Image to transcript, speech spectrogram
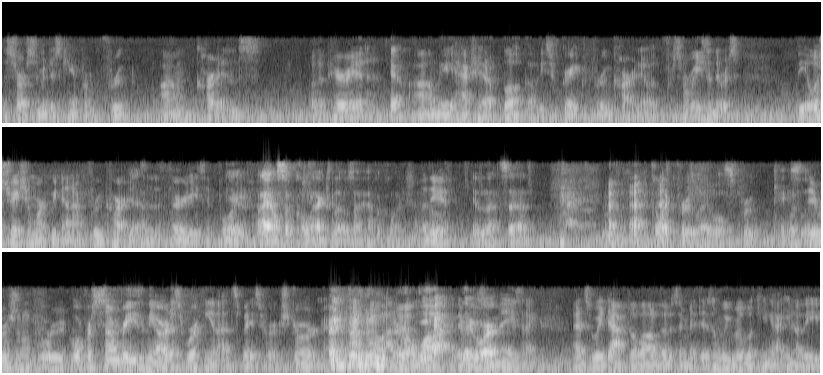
the source images came from fruit, um, cartons of the period. Yep. Um, we actually had a book of these great fruit cartons. For some reason, there was, the illustration work we done on fruit cartons Yeah. in the thirties and forties. Yeah. I also collect those, I have a collection. Oh, do you? Isn't that sad? I collect fruit labels, fruit case With the original fruit. Well, for some reason, the artists working in that space were extraordinary. I don't know, I don't know Yeah, why. They they were just were. amazing. And so we adapted a lot of those images, and we were looking at, you know, the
